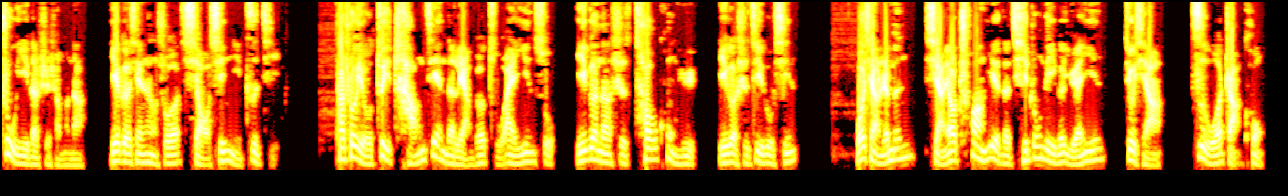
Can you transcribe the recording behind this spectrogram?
注意的是什么呢？耶格先生说：“小心你自己。”他说有最常见的两个阻碍因素，一个呢是操控欲，一个是嫉妒心。我想，人们想要创业的其中的一个原因，就想自我掌控，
